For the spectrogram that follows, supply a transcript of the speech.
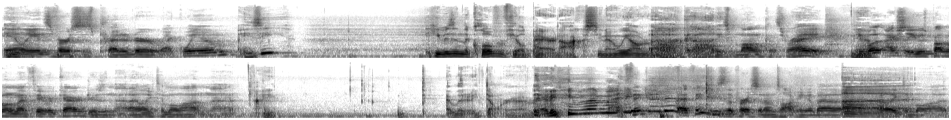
Aliens versus Predator Requiem. Is he? He was in the Cloverfield paradox. You know, we all remember. Oh God, he's Monk. That's right. He was actually he was probably one of my favorite characters in that. I liked him a lot in that. I, I literally don't remember anything from that movie. I think I did. I think he's the person I'm talking about. I liked him a lot.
